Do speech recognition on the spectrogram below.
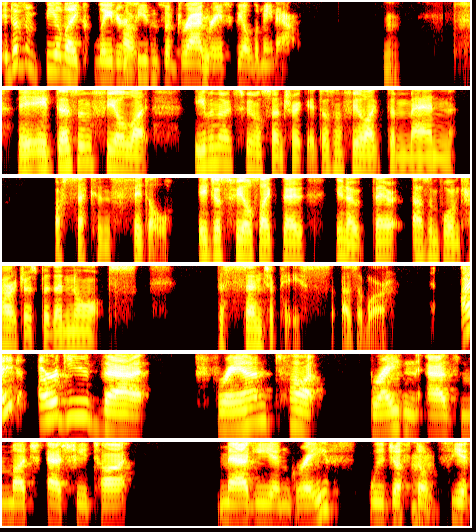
It doesn't feel like later oh, seasons of Drag Race feel to me now. Hmm. It, it doesn't feel like, even though it's female centric, it doesn't feel like the men are second fiddle. It just feels like they're, you know, they're as important characters, but they're not the centerpiece, as it were. I'd argue that Fran taught Brighton as much as she taught Maggie and Grace. We just don't mm-hmm. see it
